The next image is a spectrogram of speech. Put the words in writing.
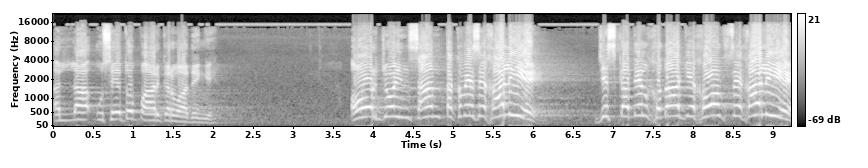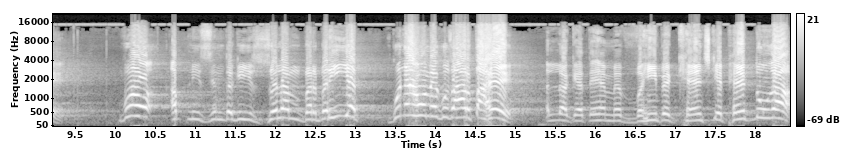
اللہ اسے تو پار کروا دیں گے۔ اور جو انسان تقوی سے خالی ہے، جس کا دل خدا کے خوف سے خالی ہے وہ اپنی زندگی ظلم بربریت گناہوں میں گزارتا ہے۔ اللہ کہتے ہیں، میں وہیں پہ کھینچ کے پھینک دوں گا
